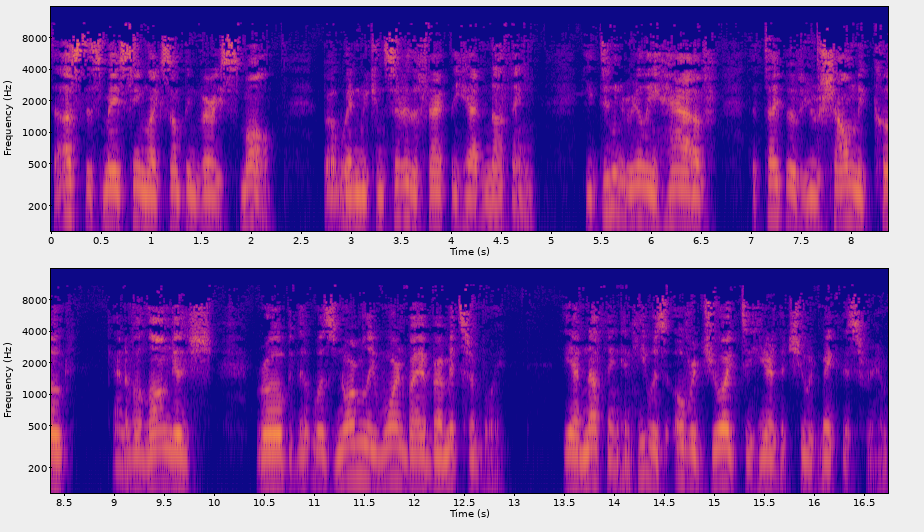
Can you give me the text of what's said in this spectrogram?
To us, this may seem like something very small, but when we consider the fact that he had nothing, he didn't really have the type of Yerushalmi coat, kind of a longish robe that was normally worn by a bar mitzvah boy. He had nothing, and he was overjoyed to hear that she would make this for him.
